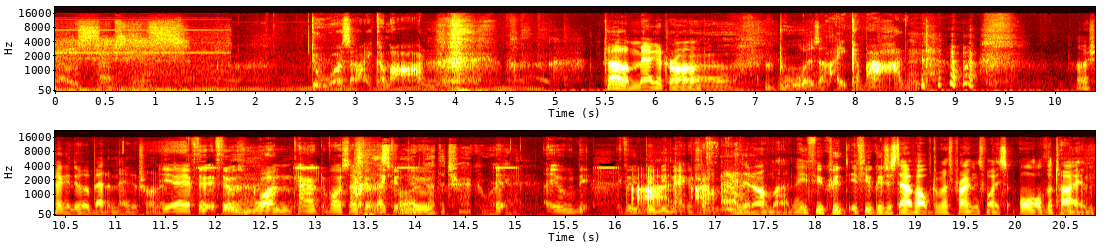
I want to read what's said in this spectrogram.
no substance. Do as I command. Tell him, Megatron. Do as I command. I wish I could do a better Megatron. Yeah, if there if there was one character voice I could I could do, the tracker it, it would be it would be I, Megatron. I, I don't know, man. If you could, if you could just have Optimus Prime's voice all the time,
